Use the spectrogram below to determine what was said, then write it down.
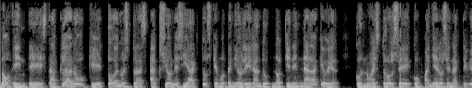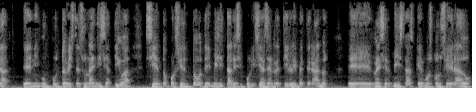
No, eh, está claro que todas nuestras acciones y actos que hemos venido liderando no tienen nada que ver con nuestros eh, compañeros en actividad, desde ningún punto de vista. Es una iniciativa 100% de militares y policías en retiro y veteranos, eh, reservistas que hemos considerado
